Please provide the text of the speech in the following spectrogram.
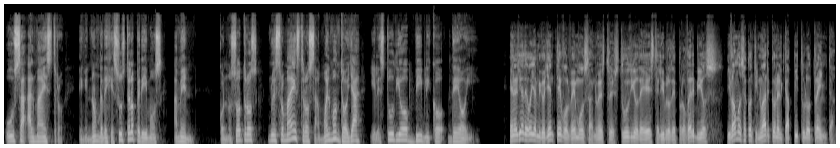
usa al Maestro. En el nombre de Jesús te lo pedimos. Amén. Con nosotros, nuestro Maestro Samuel Montoya y el estudio bíblico de hoy. En el día de hoy, amigo oyente, volvemos a nuestro estudio de este libro de Proverbios y vamos a continuar con el capítulo 30.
